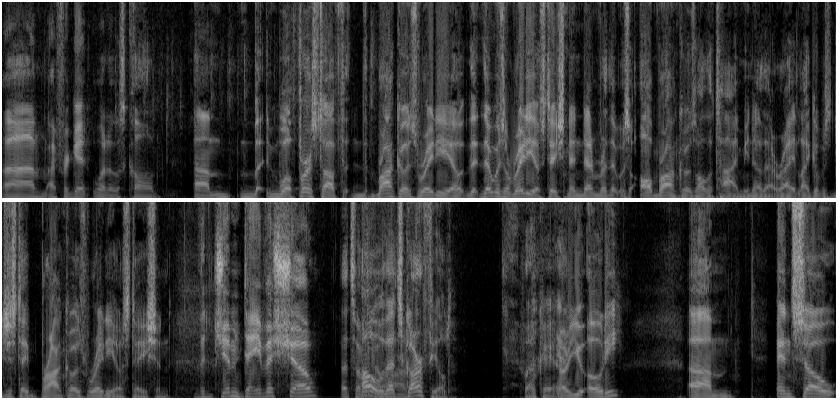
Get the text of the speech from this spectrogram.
Um, I forget what it was called. Um, but well, first off, the Broncos radio. th- There was a radio station in Denver that was all Broncos all the time. You know that, right? Like it was just a Broncos radio station. The Jim Davis show. That's what. Oh, that's on. Garfield. Okay, are you Odie? Um, and so,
